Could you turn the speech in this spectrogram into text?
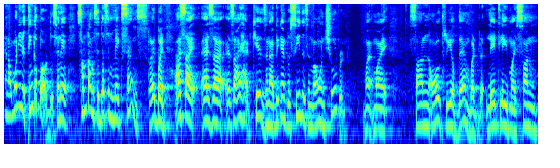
And I want you to think about this. And it, sometimes it doesn't make sense, right? But as I, as, I, as I had kids and I began to see this in my own children, my, my son, all three of them, but lately my son,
